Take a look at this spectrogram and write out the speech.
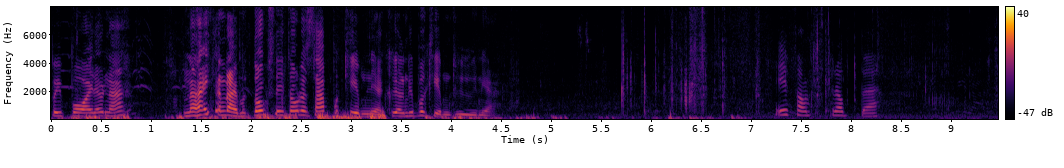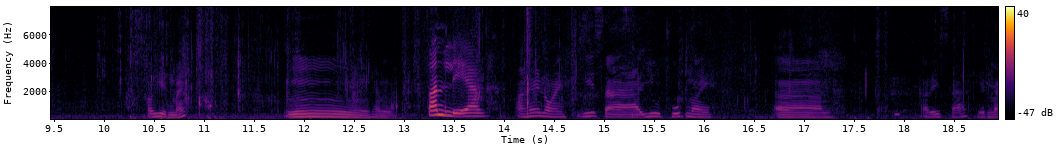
ปปอยแล้วนะนายจังไดมันตกใส่โทรศัพท์ประเข็มเนี่ยเครื่องที่ประเข็มถือเนี่ย Jeg fant krabbe. เขาเห็นไหม อืมนั่นละ Da Pappan ler. เอาให้หน่อยวิสา YouTube หน่อยอ่าอาริสาเห็นไหม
